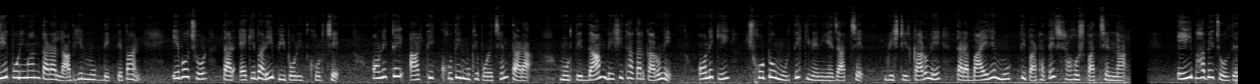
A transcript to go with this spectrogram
যে পরিমাণ তারা লাভের মুখ দেখতে পান এবছর তার একেবারেই বিপরীত ঘটছে। অনেকটাই আর্থিক ক্ষতির মুখে পড়েছেন তারা। মূর্তির দাম বেশি থাকার কারণে অনেকেই ছোট মূর্তি কিনে নিয়ে যাচ্ছে। বৃষ্টির কারণে তারা বাইরে মূর্তি পাঠাতে সাহস পাচ্ছেন না। এইভাবে চলতে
